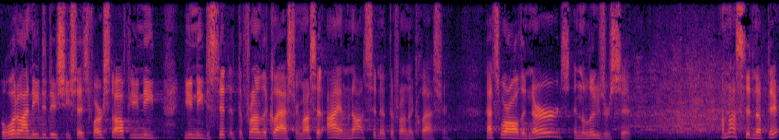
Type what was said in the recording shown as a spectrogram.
well, what do I need to do? She says, first off, you need, you need to sit at the front of the classroom. I said, I am not sitting at the front of the classroom. That's where all the nerds and the losers sit. I'm not sitting up there.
